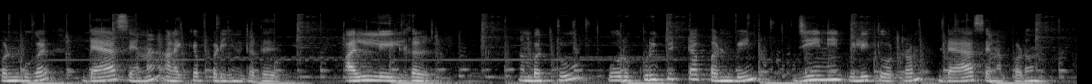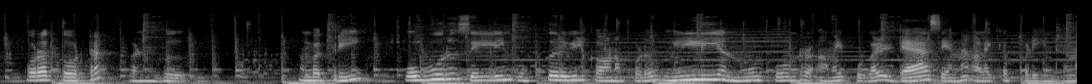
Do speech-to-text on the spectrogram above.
பண்புகள் டேஸ் என அழைக்கப்படுகின்றது. அல்லீல்கள். நம்பர் டூ ஒரு குறிப்பிட்ட பண்பின் ஜீனின் வெளித்தோற்றம் டேஸ் எனப்படும் புறத்தோற்ற பண்பு. நம்பர் த்ரீ ஒவ்வொரு செல்லின் உட்கருவில் காணப்படும் மெல்லிய நூல் போன்ற அமைப்புகள் டேஸ் என அழைக்கப்படுகின்றன.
